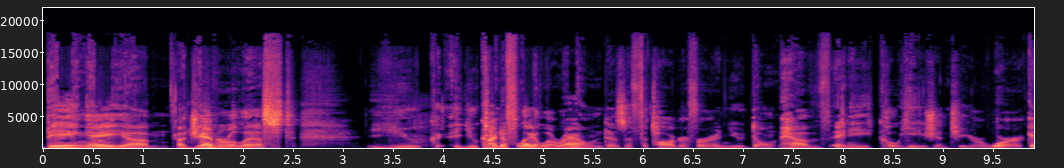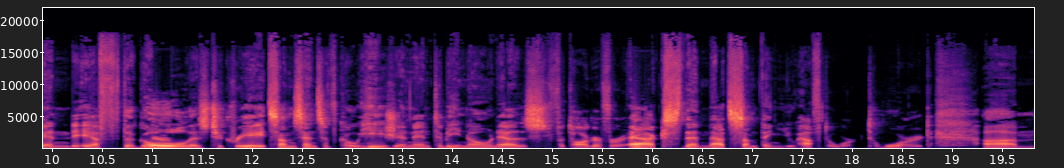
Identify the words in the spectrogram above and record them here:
being a um, a generalist you you kind of flail around as a photographer and you don't have any cohesion to your work. And if the goal is to create some sense of cohesion and to be known as photographer x then that's something you have to work toward. Um,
